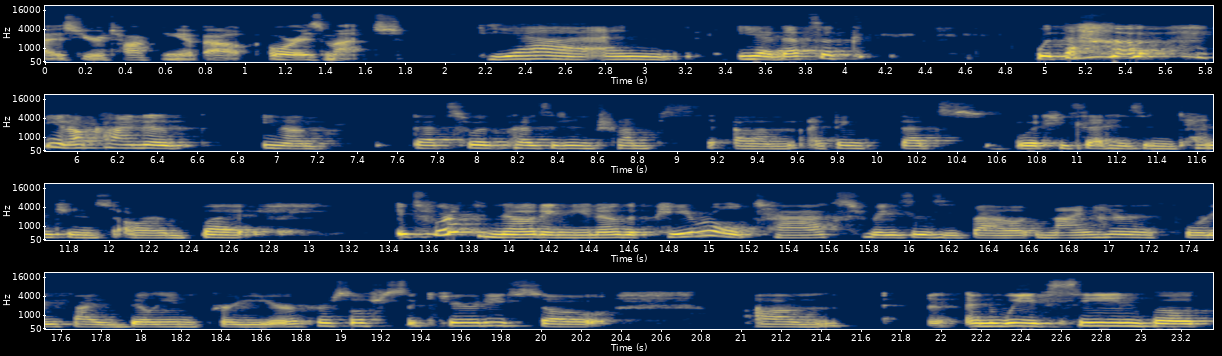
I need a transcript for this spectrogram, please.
as you're talking about, or as much. Yeah. And yeah, that's a, without, you know, kind of, you know, that's what President Trump's, um, I think that's what he said his intentions are. But it's worth noting, you know, the payroll tax raises about 945 billion per year for Social Security. So, um, and we've seen both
